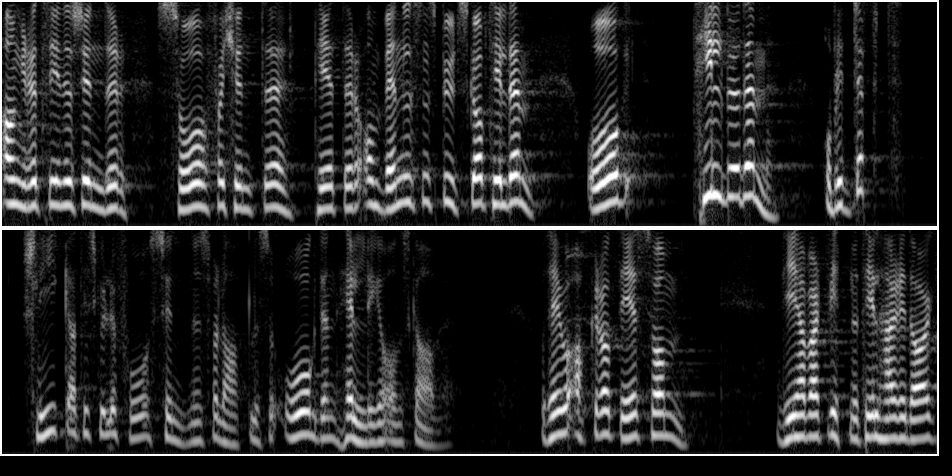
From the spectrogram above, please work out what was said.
angret sine synder, så forkynte Peter omvendelsens budskap til dem og tilbød dem og bli døpt, slik at de skulle få syndenes forlatelse og Den hellige ånds gave. Og Det er jo akkurat det som vi har vært vitne til her i dag.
